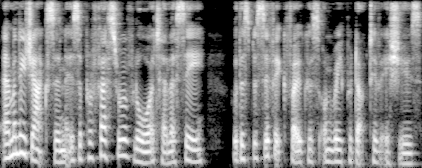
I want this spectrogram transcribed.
Emily Jackson is a professor of law at LSE with a specific focus on reproductive issues.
